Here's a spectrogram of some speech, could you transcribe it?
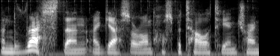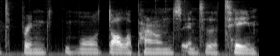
And the rest then, I guess, are on hospitality and trying to bring more dollar pounds into the team.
